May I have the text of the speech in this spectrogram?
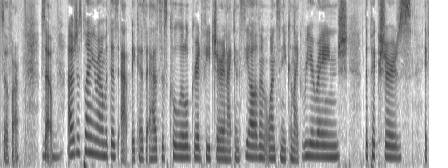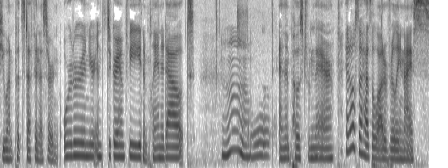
so far. So I was just playing around with this app because it has this cool little grid feature and I can see all of them at once and you can like rearrange the pictures if you want to put stuff in a certain order in your Instagram feed and plan it out Oh. and then post from there. It also has a lot of really nice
